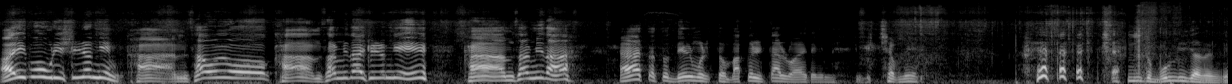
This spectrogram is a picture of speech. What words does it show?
아이고, 우리 신령님, 감사해요. 감사합니다, 신령님. 감사합니다. 아, 또, 또 내일 모레 또 막걸리 딸러 와야 되겠네. 미쳤네. 이도 모르잖아, 이게.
